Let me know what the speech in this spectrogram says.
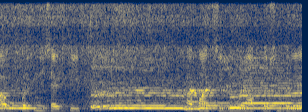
આ ઉપરની સાઈડથી આ પાંચ શિવલિંગોના દર્શન કરી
